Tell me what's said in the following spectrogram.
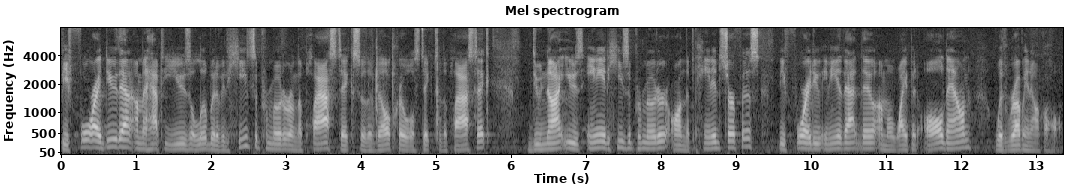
Before I do that, I'm gonna have to use a little bit of adhesive promoter on the plastic so the Velcro will stick to the plastic. Do not use any adhesive promoter on the painted surface. Before I do any of that though, I'm gonna wipe it all down with rubbing alcohol.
